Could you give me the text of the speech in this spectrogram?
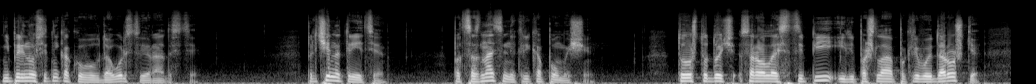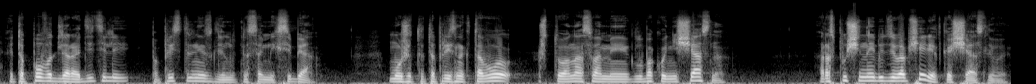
не приносит никакого удовольствия и радости. Причина третья. Подсознательный крик о помощи. То, что дочь сорвалась с цепи или пошла по кривой дорожке, это повод для родителей попристальнее взглянуть на самих себя. Может, это признак того, что она с вами глубоко несчастна? Распущенные люди вообще редко счастливы.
